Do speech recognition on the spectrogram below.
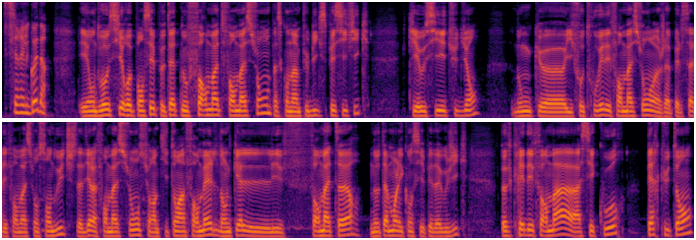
Cyril Godin. Et on doit aussi repenser peut-être nos formats de formation parce qu'on a un public spécifique qui est aussi étudiant. Donc il faut trouver des formations, j'appelle ça les formations sandwich, c'est-à-dire la formation sur un petit temps informel dans lequel les formateurs, notamment les conseillers pédagogiques, peuvent créer des formats assez courts percutants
